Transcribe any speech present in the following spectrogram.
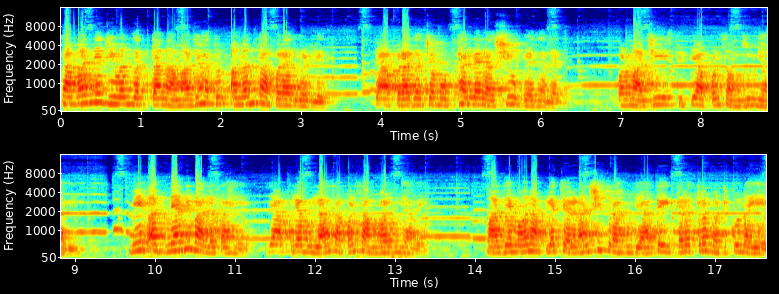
सामान्य जीवन जगताना माझ्या हातून अनंत अपराध घडलेत. त्या अपराधाच्या मोठ्या राशी उभ्या झाल्यात. पण माझी ही स्थिती आपण समजून घ्यावी. मी एक अज्ञानी बालक आहे. या आपल्या मुलास आपण सांभाळून घ्यावे. माझे मन आपल्या चरणांशीच राहू द्या ते इतरत्र भटकू नये.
